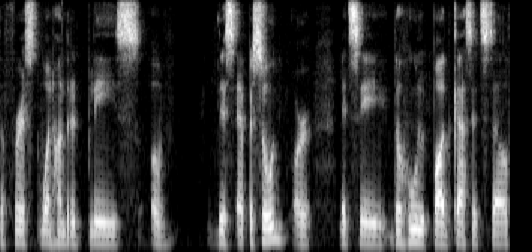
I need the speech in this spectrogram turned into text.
the first 100 plays of this episode, or let's say the whole podcast itself,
